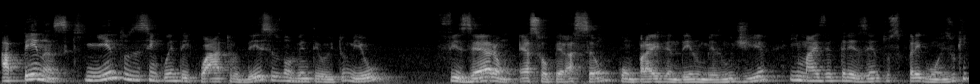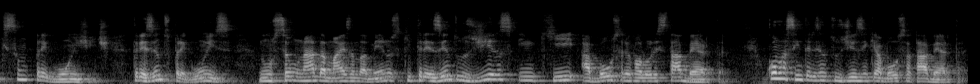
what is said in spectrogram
Apenas 554 desses 98 mil fizeram essa operação, comprar e vender no mesmo dia, e mais de 300 pregões. O que, que são pregões, gente? 300 pregões não são nada mais nada menos que 300 dias em que a bolsa de valores está aberta. Como assim 300 dias em que a bolsa está aberta?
